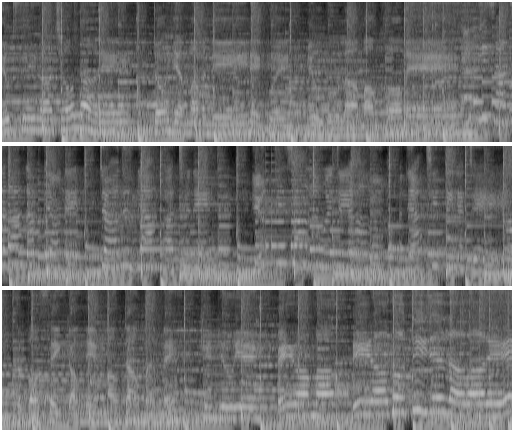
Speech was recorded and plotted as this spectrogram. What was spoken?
ရဲ့ရုပ်စင်းကချောလာတယ်တော့ရမမနေနဲ့ကွယ်မြို့ကိုလာမောင်းခေါ်မယ်ဒီစားစကားလမ်းပြောနေတော်သူများပါထင်နေယူသေးစားလူဝဲတရားကိုအများကြီးသိတတ်တယ်သဘောစိတ်ကောင်းနဲ့မောင်းတောင်းမှမယ်ခင်ပြိုရဲ့ဘယ်တော့မှနေရာကိုတည်ချင်လာပါတယ်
